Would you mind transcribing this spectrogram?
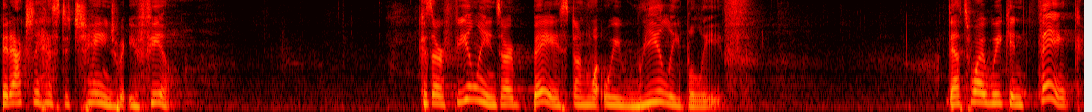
It actually has to change what you feel. Because our feelings are based on what we really believe. That's why we can think,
